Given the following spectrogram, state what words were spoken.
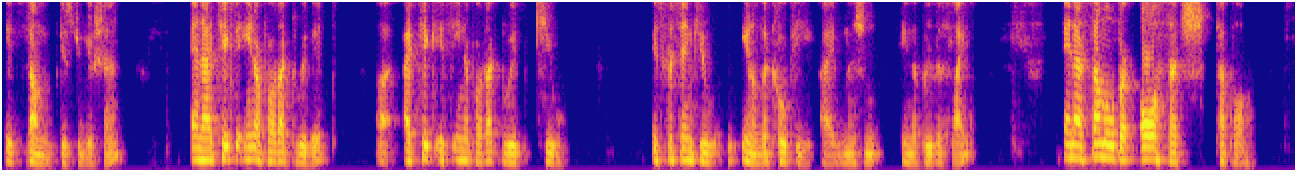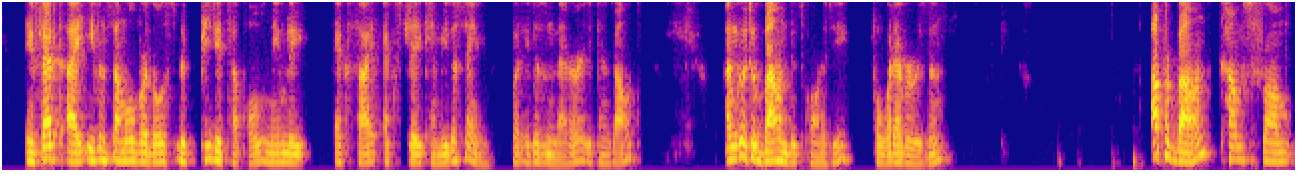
it's some distribution, and I take the inner product with it. Uh, I take its inner product with Q. It's the same Q, you know, the co-P I mentioned in the previous slide. And I sum over all such tuple. In fact, I even sum over those repeated tuple, namely xi, xj can be the same, but it doesn't matter, it turns out. I'm going to bound this quantity for whatever reason. Upper bound comes from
